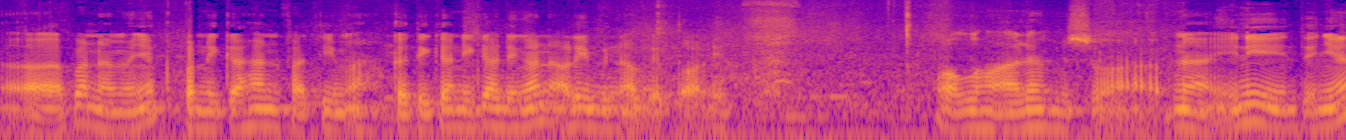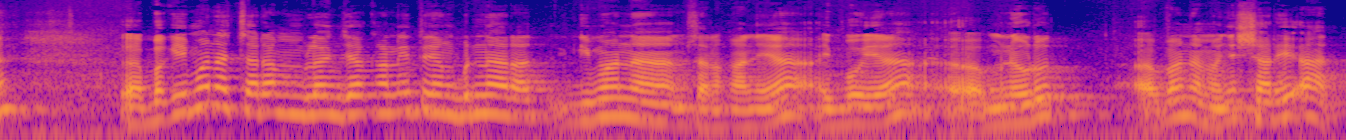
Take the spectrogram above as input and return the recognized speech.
uh, apa namanya pernikahan Fatimah ketika nikah dengan Ali bin Abi Thalib. Wallahu a'lam Nah, ini intinya Eh, bagaimana cara membelanjakan itu yang benar? Gimana misalkan ya, Ibu ya, eh, menurut apa namanya syariat,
